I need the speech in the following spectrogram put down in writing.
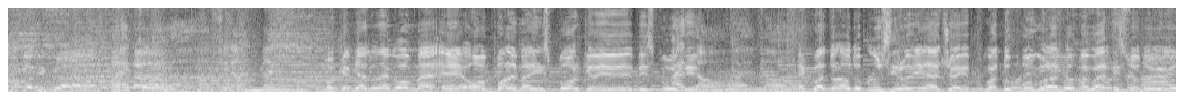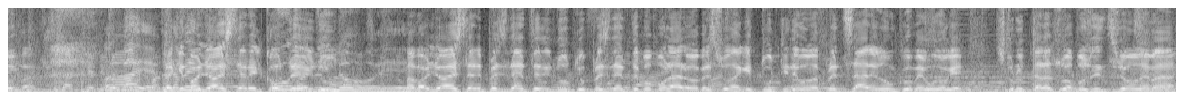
Eccomi qua! Eccola là, finalmente! Ho cambiato una gomma e ho un po' le mani sporche, mi scusi. Eh no, eh no. E quando l'auto blu si rovina, cioè quando buco la gomma, guardi, sono io che lo faccio. Ormai è Perché voglio essere il conte di tutti. Ma voglio essere il presidente di tutti, un presidente popolare, una persona che tutti devono apprezzare, non come uno che sfrutta la sua posizione, ma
